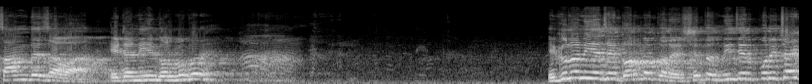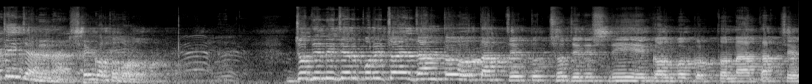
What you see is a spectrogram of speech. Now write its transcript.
চাঁদে যাওয়া, এটা নিয়ে গর্ব করে? এগুলো নিয়ে যে গর্ব করে, সে তো নিজের পরিচয়টাই জানে না, সে কত বড়। যদি নিজের পরিচয় জানতো, তার চেয়ে তুচ্ছ জিনিস নিয়ে গর্ব করত না, তার চেয়ে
